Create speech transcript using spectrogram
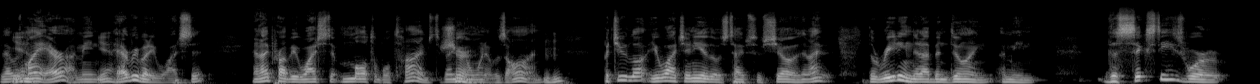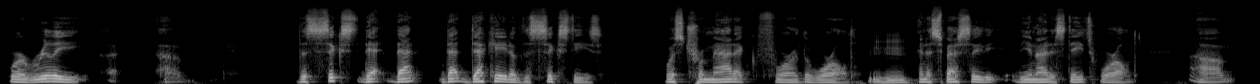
that was Yeah. my era. I mean, Yeah. everybody watched it, and I probably watched it multiple times depending Sure. on when it was on. Mhm. But you lo- you watch any of those types of shows, and I the reading that I've been doing, I mean, the '60s were were really uh, uh, the six that that that decade of the '60s was traumatic for the world hmm and especially the, the United States world. Um,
